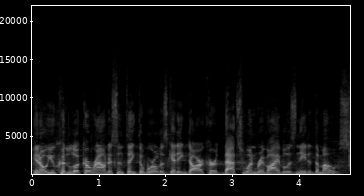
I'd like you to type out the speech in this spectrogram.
You know, you could look around us and think the world is getting darker. That's when revival is needed the most.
